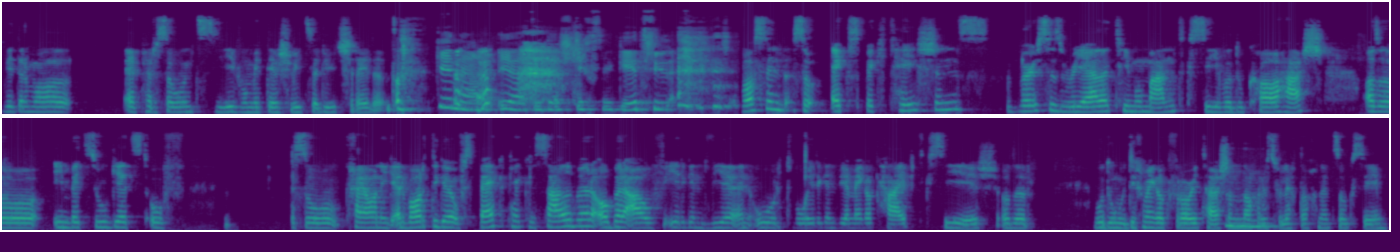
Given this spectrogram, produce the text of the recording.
wieder mal eine Person zu sein, die mit dem Schweizerdeutsch redet. genau, ja, du darfst dich sehr geehrt fühlen. Was sind so Expectations versus Reality-Momente, die du gehabt hast? Also in Bezug jetzt auf so, keine Ahnung, Erwartungen aufs Backpacken selber, aber auch auf irgendwie einen Ort, wo irgendwie mega gehypt war oder wo du dich mega gefreut hast und mhm. nachher ist es vielleicht auch nicht so gesehen.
